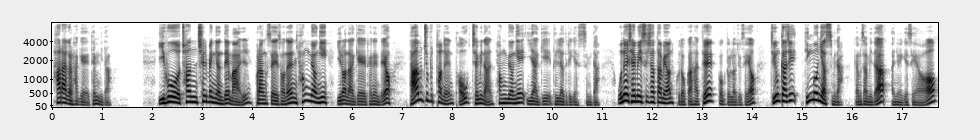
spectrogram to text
하락을 하게 됩니다. 이후 1700년대 말 프랑스에서는 혁명이 일어나게 되는데요. 다음 주부터는 더욱 재미난 혁명의 이야기 들려드리겠습니다. 오늘 재미있으셨다면 구독과 하트 꼭 눌러주세요. 지금까지 딩몬이었습니다. 감사합니다. 안녕히 계세요.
